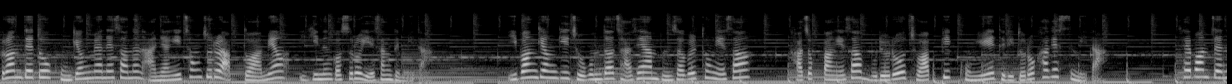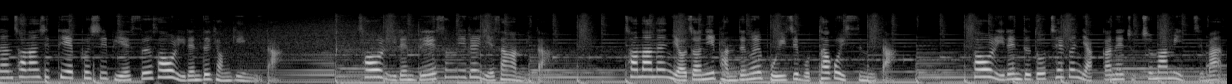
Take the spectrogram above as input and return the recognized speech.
그런데도 공격면에서는 안양이 청주를 압도하며 이기는 것으로 예상됩니다. 이번 경기 조금 더 자세한 분석을 통해서 가족방에서 무료로 조합 픽 공유해 드리도록 하겠습니다. 세 번째는 천안시티 FC vs 서울 이랜드 경기입니다. 서울 이랜드의 승리를 예상합니다. 천안은 여전히 반등을 보이지 못하고 있습니다. 서울 이랜드도 최근 약간의 주춤함이 있지만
